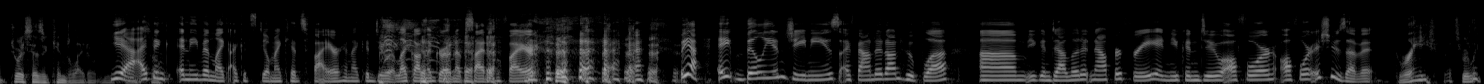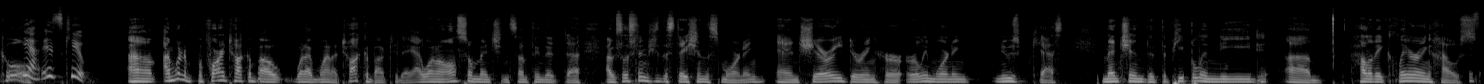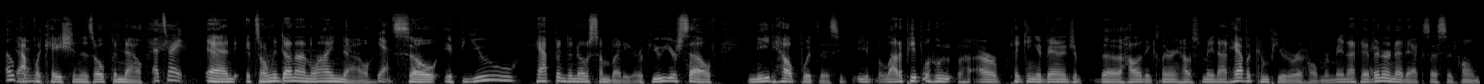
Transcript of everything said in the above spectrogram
Joyce has a Kindle. I don't use. Yeah, I so- think, and even like I could steal my kid's fire, and I could do it like on the grown-up side of the fire. but yeah, eight billion genies. I found it on Hoopla. Um, you can download it now for free, and you can do all four all four issues of it. great. That's really cool. Yeah, it's cute. Um, I'm going to before I talk about what I want to talk about today. I want to also mention something that uh, I was listening to the station this morning, and Sherry during her early morning newscast mentioned that the people in need um, holiday clearinghouse application is open now. That's right. And it's only done online now. Yes. So if you happen to know somebody or if you yourself need help with this, a lot of people who are taking advantage of the Holiday Clearinghouse may not have a computer at home or may not have internet access at home.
